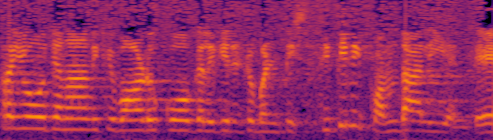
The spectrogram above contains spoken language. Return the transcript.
ప్రయోజనానికి వాడుకోగలిగినటువంటి స్థితిని పొందాలి అంటే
